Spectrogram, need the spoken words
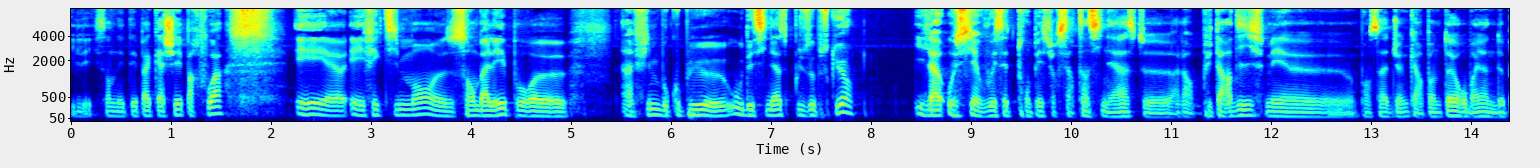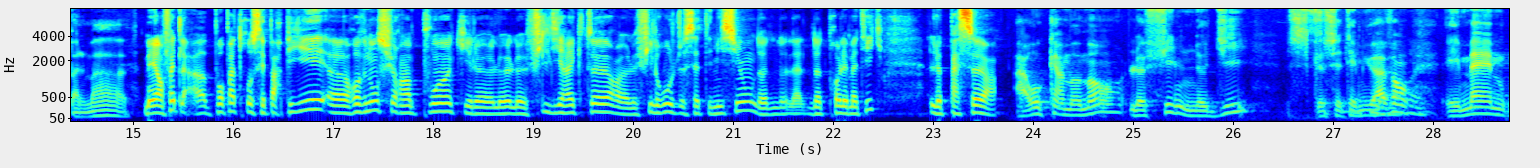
il, s'en était pas caché parfois. Et, euh, et effectivement, euh, s'emballer pour euh, un film beaucoup plus, ou des cinéastes plus obscurs. Il a aussi avoué s'être trompé sur certains cinéastes, euh, alors plus tardifs, mais euh, on pense à John Carpenter ou Brian De Palma. Mais en fait, là, pour pas trop s'éparpiller, euh, revenons sur un point qui est le, le, le, fil directeur, le fil rouge de cette émission, de, de, de notre problématique, le passeur. À aucun moment, le film ne dit ce que c'était mieux avant. Et même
